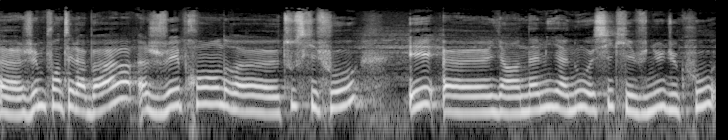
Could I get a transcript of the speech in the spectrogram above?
euh, je vais me pointer là-bas, je vais prendre euh, tout ce qu'il faut. Et il euh, y a un ami à nous aussi qui est venu du coup.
